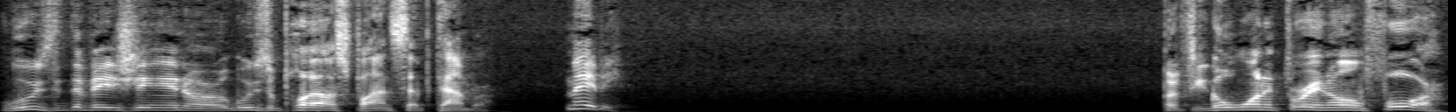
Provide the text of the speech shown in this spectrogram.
lose the division or lose a playoff spot in September. Maybe. But if you go one and three and 0 and four,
